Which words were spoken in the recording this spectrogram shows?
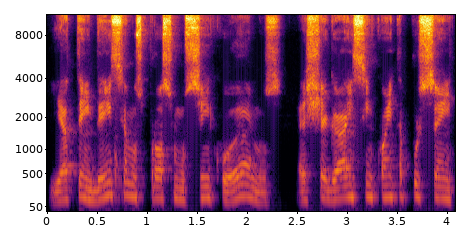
E a tendência nos próximos cinco anos é chegar em 50%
